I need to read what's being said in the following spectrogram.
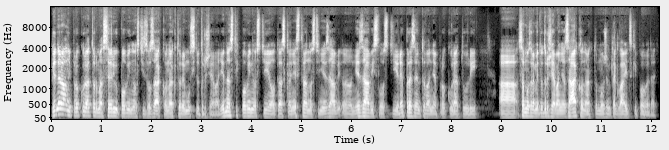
Generálny prokurátor má sériu povinností zo zákona, ktoré musí dodržiavať. Jedna z tých povinností je otázka nestrannosti, nezávi- e, nezávislosti, reprezentovania prokuratúry a samozrejme dodržiavania zákona, ak to môžem tak laicky povedať.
